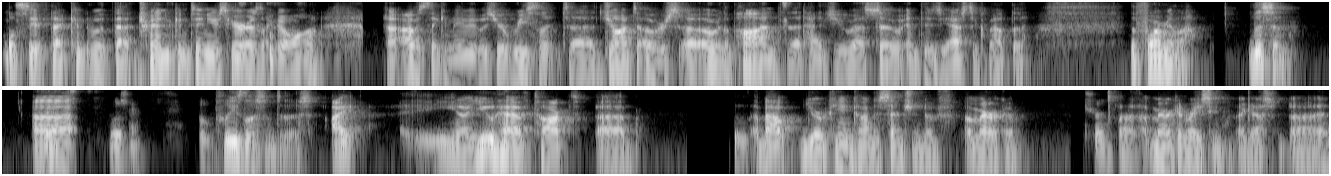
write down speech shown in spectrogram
We'll see if that can, if that trend continues here as I go on. I, I was thinking maybe it was your recent uh, jaunt over uh, over the pond that had you uh, so enthusiastic about the the formula. Listen, uh, yes, listening. please listen to this. I, you know, you have talked uh, about European condescension of America, Sure. uh, American racing, I guess, uh,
